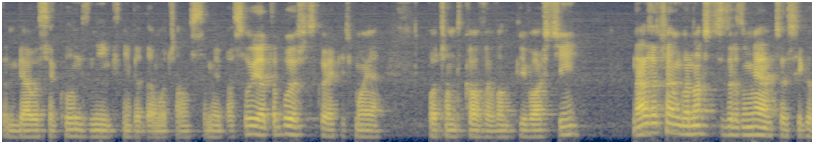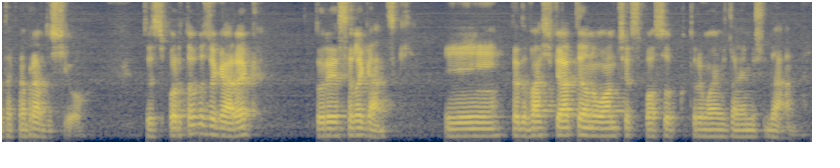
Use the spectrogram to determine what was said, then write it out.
ten biały sekundnik, nie wiadomo czy on w sumie pasuje. To były wszystko jakieś moje początkowe wątpliwości. No ale zacząłem go nosić i zrozumiałem, co jest jego tak naprawdę siłą. To jest sportowy zegarek, który jest elegancki. I te dwa światy on łączy w sposób, który moim zdaniem jest idealny.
